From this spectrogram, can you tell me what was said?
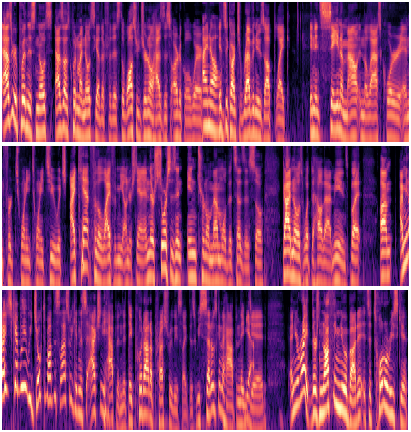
as we were putting this notes, as I was putting my notes together for this, the Wall Street Journal has this article where I know. Instacart's revenues up like an insane amount in the last quarter and for 2022, which I can't for the life of me understand. And their source is an internal memo that says this, so God knows what the hell that means. But um, I mean, I just can't believe we joked about this last week and this actually happened. That they put out a press release like this. We said it was going to happen. They Yeah. did. And you're right. There's nothing new about it. It's a total reskin.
